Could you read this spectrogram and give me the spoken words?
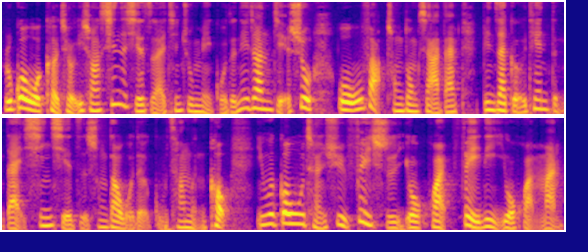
如果我渴求一双新的鞋子来庆祝美国的内战结束，我无法冲动下单，并在隔天等待新鞋子送到我的谷仓门口，因为购物程序费时又缓费力又缓慢。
